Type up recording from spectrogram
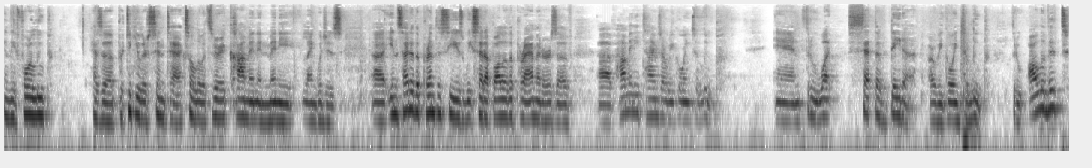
And the for loop has a particular syntax, although it's very common in many languages. Uh, inside of the parentheses, we set up all of the parameters of uh, how many times are we going to loop, and through what set of data are we going to loop. Through all of it,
